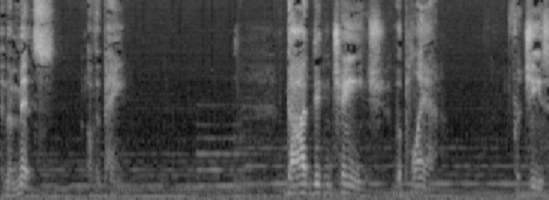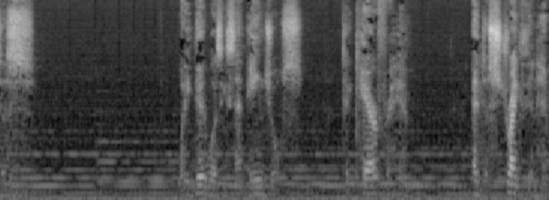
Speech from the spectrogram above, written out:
in the midst of the pain. God didn't change the plan for Jesus. What He did was He sent angels to care for Him and to strengthen Him.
